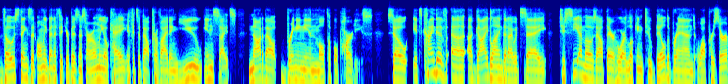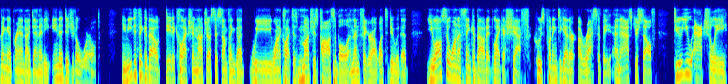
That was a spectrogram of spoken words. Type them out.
those things that only benefit your business are only okay if it's about providing you insights, not about bringing in multiple parties. So it's kind of a, a, guideline that I would say to CMOs out there who are looking to build a brand while preserving a brand identity in a digital world. You need to think about data collection not just as something that we want to collect as much as possible and then figure out what to do with it. You also want to think about it like a chef who's putting together a recipe and ask yourself, do you actually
